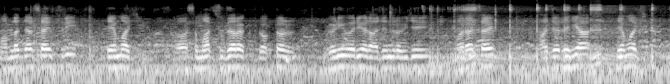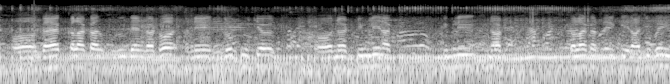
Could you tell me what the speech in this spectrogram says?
મામલતદાર સાહેબ શ્રી તેમજ સમાજ સુધારક ડૉક્ટર ગણીવર્ય રાજેન્દ્ર વિજય મહારાજ સાહેબ હાજર રહ્યા, તેમજ ગાયક કલાકાર ગુરુબેન રાઠવા અને લોકનૃત્ય ટીમલીના ટીમલીના કલાકાર તરીકે રાજુભાઈ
